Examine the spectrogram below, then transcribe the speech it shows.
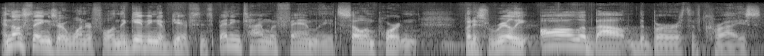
And those things are wonderful. And the giving of gifts and spending time with family, it's so important but it's really all about the birth of Christ.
